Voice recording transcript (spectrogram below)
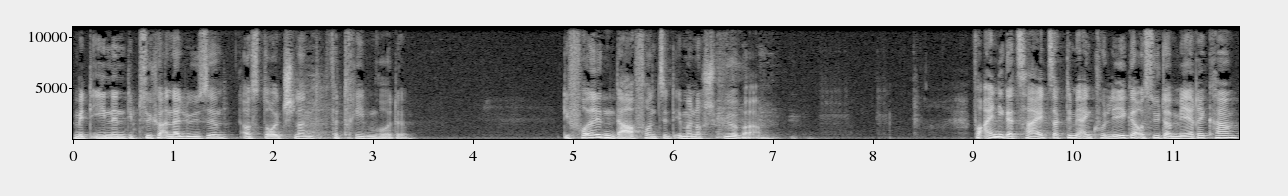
mit ihnen die Psychoanalyse aus Deutschland vertrieben wurde. Die Folgen davon sind immer noch spürbar. Vor einiger Zeit sagte mir ein Kollege aus Südamerika,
